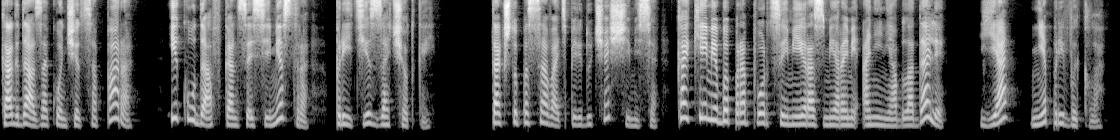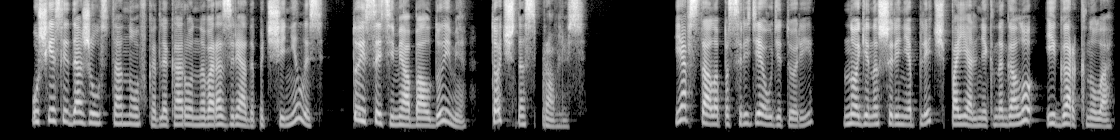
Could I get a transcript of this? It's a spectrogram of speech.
Когда закончится пара и куда в конце семестра прийти с зачеткой. Так что пасовать перед учащимися, какими бы пропорциями и размерами они ни обладали, я не привыкла. Уж если даже установка для коронного разряда подчинилась, то и с этими обалдуями точно справлюсь. Я встала посреди аудитории, ноги на ширине плеч, паяльник наголо и гаркнула.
